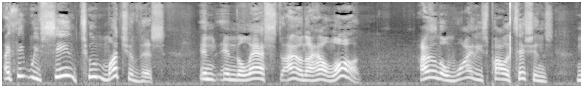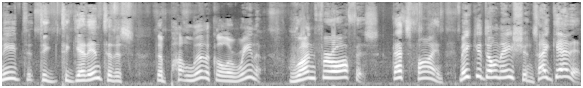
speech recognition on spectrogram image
I think we've seen too much of this in, in the last, I don't know how long. I don't know why these politicians need to, to, to get into this, the political arena. Run for office. That's fine. Make your donations. I get it.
